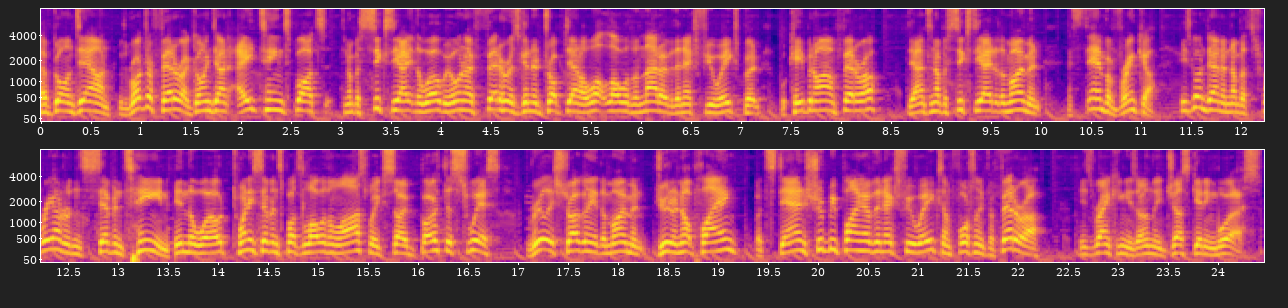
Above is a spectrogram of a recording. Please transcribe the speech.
have gone down, with Roger Federer going down 18 spots to number 68 in the world. We all know Federer is going to drop down a lot lower than that over the next few weeks, but we'll keep an eye on Federer. Down to number 68 at the moment. And Stan Wawrinka, he's gone down to number 317 in the world, 27 spots lower than last week. So both the Swiss really struggling at the moment due to not playing, but Stan should be playing over the next few weeks. Unfortunately for Federer, his ranking is only just getting worse.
